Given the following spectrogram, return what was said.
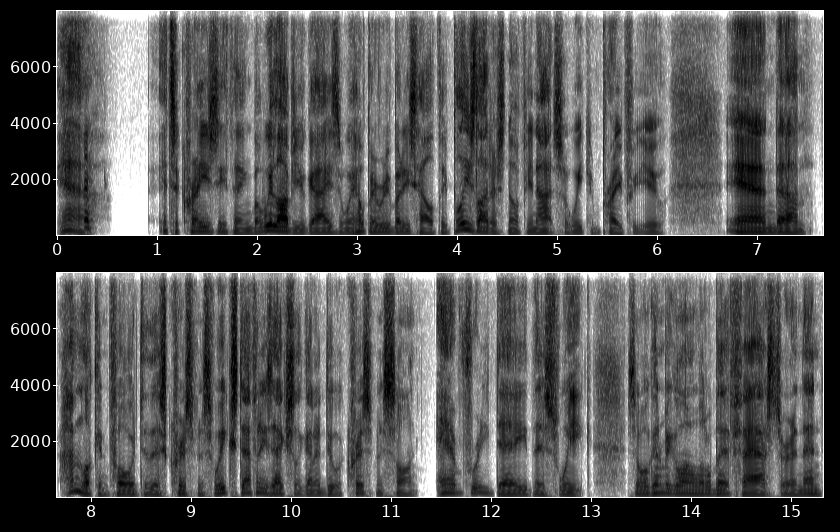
yeah, it's a crazy thing, but we love you guys and we hope everybody's healthy. Please let us know if you're not so we can pray for you. And um, I'm looking forward to this Christmas week. Stephanie's actually going to do a Christmas song every day this week. So we're going to be going a little bit faster. And then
